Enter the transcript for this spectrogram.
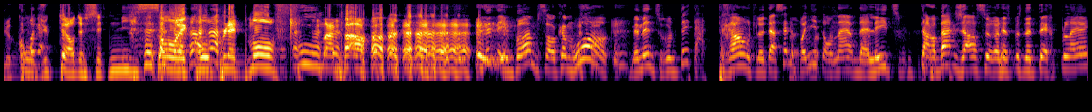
Le conducteur de cette Nissan est complètement fou, ma parole. Tu sais, tes bums sont comme wow! Mais man, tu roules peut-être à 30, là. T'essaies de pogner ton air d'aller, tu t'embarques genre sur une espèce de terre-plein.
